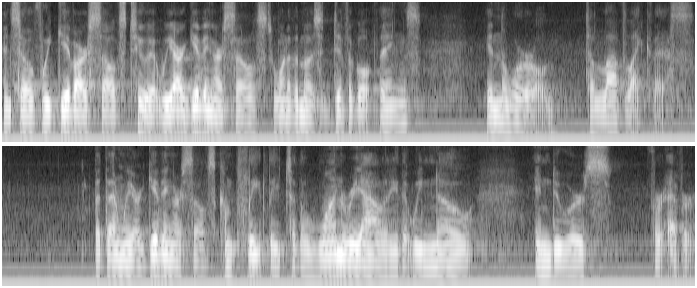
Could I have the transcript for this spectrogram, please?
And so, if we give ourselves to it, we are giving ourselves to one of the most difficult things in the world to love like this. But then we are giving ourselves completely to the one reality that we know endures forever.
